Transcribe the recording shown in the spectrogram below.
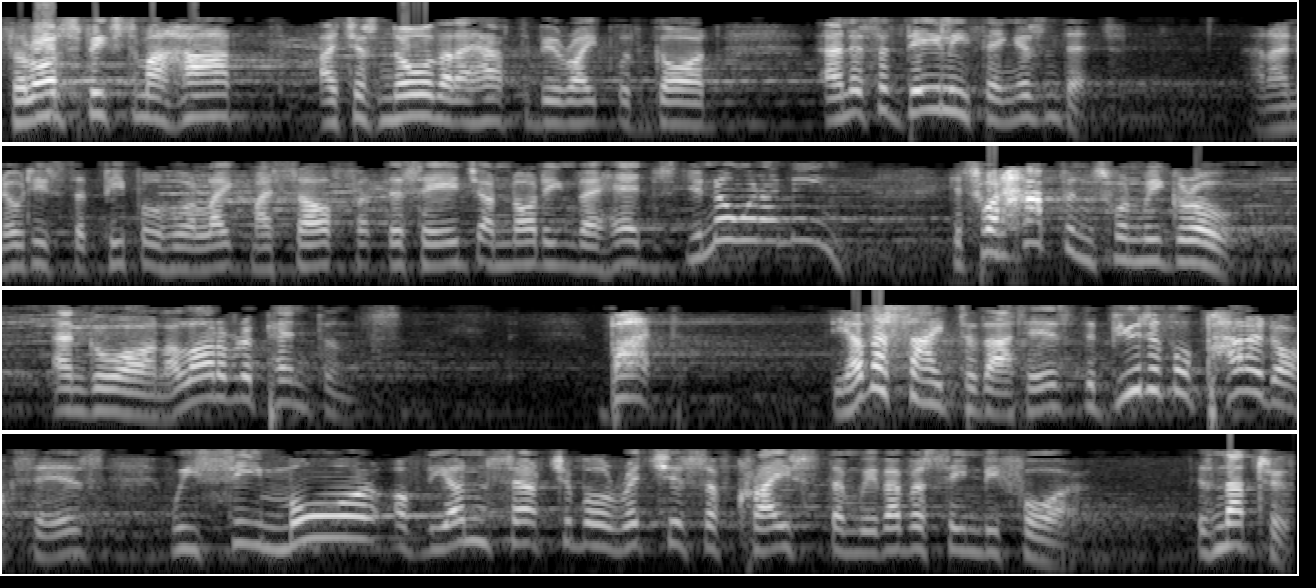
If the Lord speaks to my heart, I just know that I have to be right with God. And it's a daily thing, isn't it? And I notice that people who are like myself at this age are nodding their heads. You know what I mean? It's what happens when we grow and go on. A lot of repentance. But the other side to that is, the beautiful paradox is, we see more of the unsearchable riches of Christ than we've ever seen before. Isn't that true?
